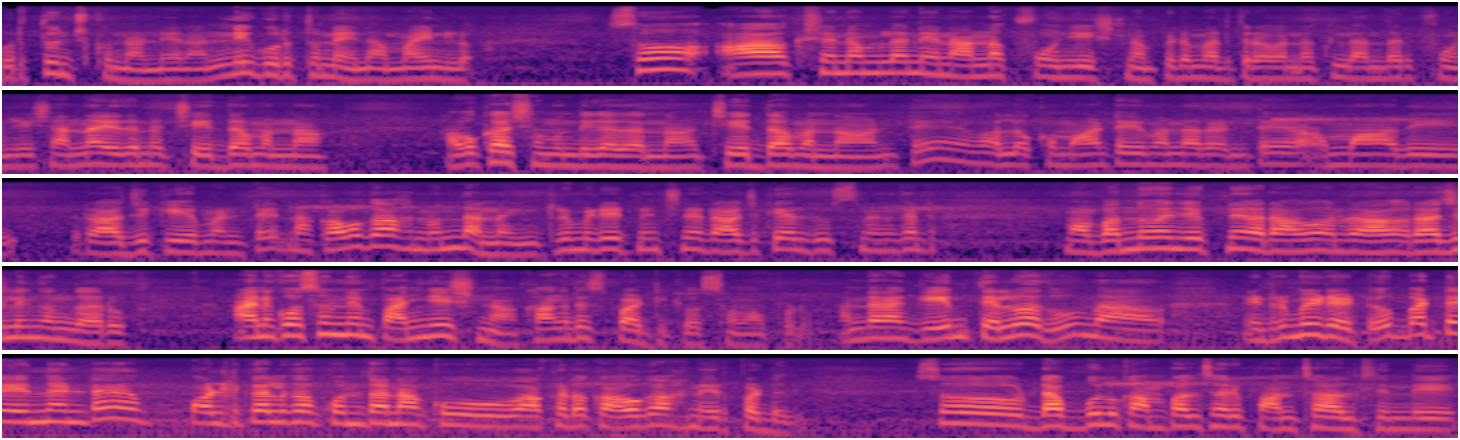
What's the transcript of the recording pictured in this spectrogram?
గుర్తుంచుకున్నాను నేను. అన్నీ గుర్తున్నాయి నా మైండ్లో సో ఆ క్షణంలో నేను అన్నకు ఫోన్ చేసిన. పిడమరిద్ర అన్నకు వీళ్ళందరికీ ఫోన్ చేసి అన్న ఏదైనా చేద్దామన్నా అవకాశం ఉంది కదన్నా చేద్దామన్నా అంటే వాళ్ళు ఒక మాట ఏమన్నారంటే అమ్మ అది రాజకీయం అంటే నాకు అవగాహన ఉందన్న ఇంటర్మీడియట్ నుంచి నేను రాజకీయాలు చూస్తున్నాను. ఎందుకంటే మా బంధువు అని చెప్పిన రాఘ రా- రాజలింగం గారు ఆయన కోసం నేను పనిచేసిన కాంగ్రెస్ పార్టీ కోసం అప్పుడు. అంటే నాకు ఏం తెలియదు నా ఇంటర్మీడియట్ బట్ ఏంటంటే పొలిటికల్గా కొంత నాకు అక్కడ ఒక అవగాహన ఏర్పడ్డది. సో డబ్బులు కంపల్సరీ పంచాల్సిందే.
